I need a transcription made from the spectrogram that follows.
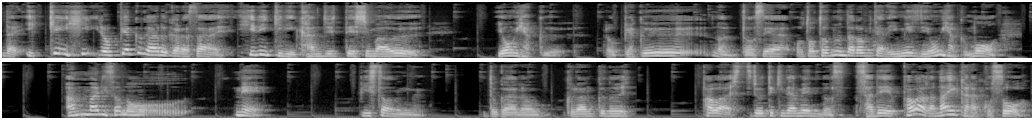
だ一見600があるからさ、非力に感じてしまう400、600のどうせ音飛ぶんだろうみたいなイメージで400も、あんまりその、ね、ピストンとかあの、クランクのパワー質量的な面の差で、パワーがないからこそ、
